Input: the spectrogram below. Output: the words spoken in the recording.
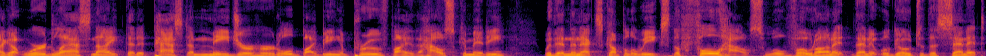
I got word last night that it passed a major hurdle by being approved by the House committee. Within the next couple of weeks, the full House will vote on it. Then it will go to the Senate.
